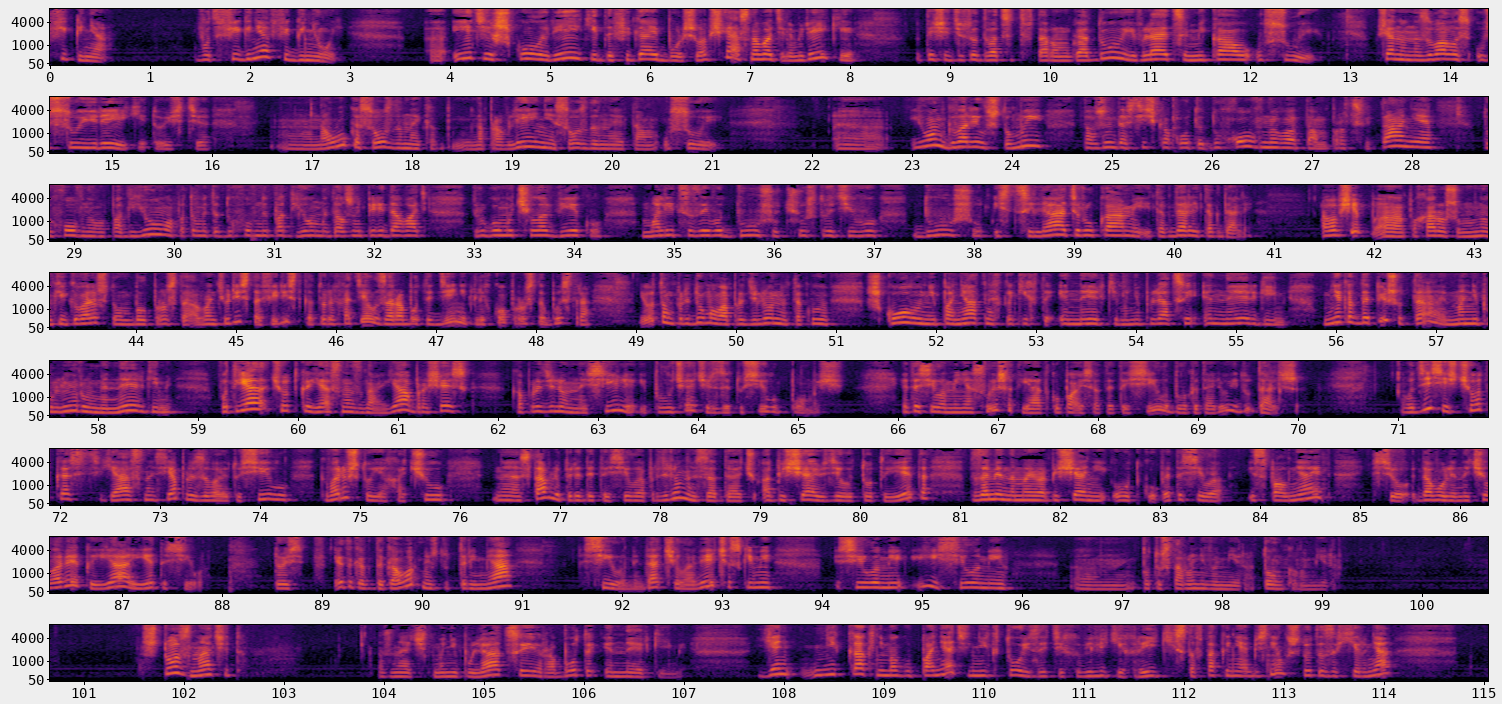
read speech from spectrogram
фигня. Вот фигня фигней. Э, эти школы рейки дофига и больше. Вообще основателем рейки в 1922 году является Микао Усуи. Вообще она называлась Усуи рейки, то есть э, наука, созданная, как направление, созданное там Усуи. Э, и он говорил, что мы должны достичь какого-то духовного там процветания, духовного подъема, потом этот духовный подъем мы должны передавать другому человеку, молиться за его душу, чувствовать его душу, исцелять руками и так далее, и так далее. А вообще, а, по-хорошему, многие говорят, что он был просто авантюрист, аферист, который хотел заработать денег легко, просто, быстро. И вот он придумал определенную такую школу непонятных каких-то энергий, манипуляций энергиями. Мне когда пишут, да, манипулируем энергиями, вот я четко, ясно знаю, я обращаюсь к определенной силе и получаю через эту силу помощь. Эта сила меня слышит, я откупаюсь от этой силы, благодарю, иду дальше – вот здесь есть четкость, ясность. Я призываю эту силу, говорю, что я хочу, э, ставлю перед этой силой определенную задачу, обещаю сделать то-то и это. Взамен на мое обещание откуп эта сила исполняет. Все, доволен и человек, и я, и эта сила. То есть это как договор между тремя силами, да, человеческими силами и силами эм, потустороннего мира, тонкого мира. Что значит, значит манипуляции, работа энергиями? Я никак не могу понять, никто из этих великих рейкистов так и не объяснил, что это за херня,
